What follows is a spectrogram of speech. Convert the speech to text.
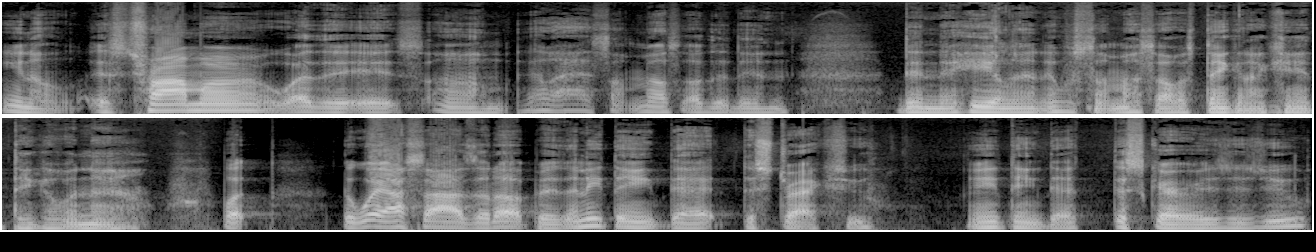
you know it's trauma, whether it's um, it had something else other than than the healing. It was something else I was thinking. I can't think of it now. But the way I size it up is anything that distracts you, anything that discourages you,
